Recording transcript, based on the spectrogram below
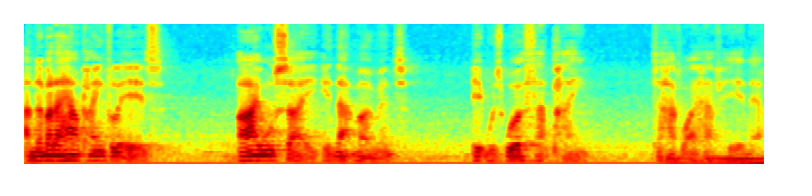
And no matter how painful it is, I will say in that moment, it was worth that pain to have what I have here now.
